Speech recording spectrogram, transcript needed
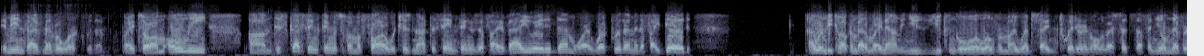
it means I've never worked with them, right? So I'm only um, discussing things from afar, which is not the same thing as if I evaluated them or I worked with them. And if I did, I wouldn't be talking about them right now. I mean, you you can go all over my website and Twitter and all the rest of that stuff, and you'll never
